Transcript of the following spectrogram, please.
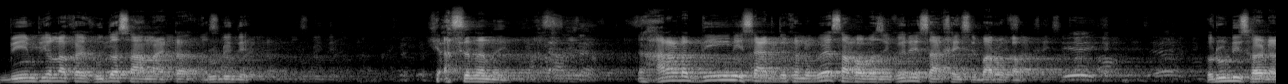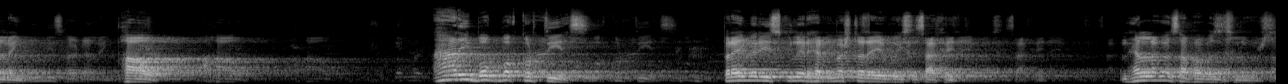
বিএনপি এলাকায় হুদা চা না একটা রুডি দে। আছে না নাই? হারাটা দিনই চায়ের দোকানে গিয়ে চাপাবাজি করে চা খাইছে বারো কাপ। রুডি ছয়টা নাই। ফাও। আর এই বক বক করতেই আছে। প্রাইমারি স্কুলের হেডমাস্টার এই বইছে চা খাইতে। হেল লাগা চাপাবাজি শুরু করছে।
